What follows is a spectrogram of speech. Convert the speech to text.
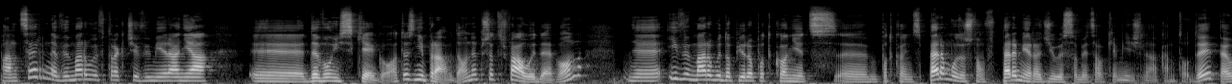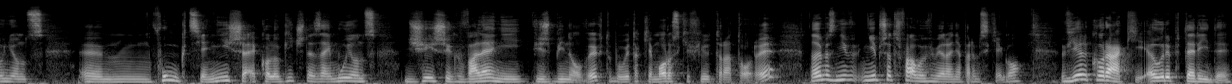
pancerne, wymarły w trakcie wymierania e, dewońskiego. A to jest nieprawda. One przetrwały Devon e, i wymarły dopiero pod koniec, e, pod koniec Permu. Zresztą w Permie radziły sobie całkiem nieźle akantody, pełniąc funkcje, nisze ekologiczne, zajmując dzisiejszych waleni fiszbinowych, to były takie morskie filtratory, natomiast nie, nie przetrwały wymierania permskiego. Wielkoraki, eurypteridy,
